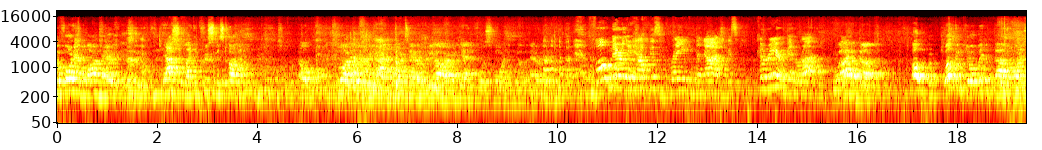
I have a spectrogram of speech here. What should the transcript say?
beforehand, while I'm married, dash it like a Christmas comedy. No, who are more terror, we are again forsworn in will and error. Full merrily hath this brave menage, this career been run. Well, I have done. Oh, welcome, Gilbert, thou art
